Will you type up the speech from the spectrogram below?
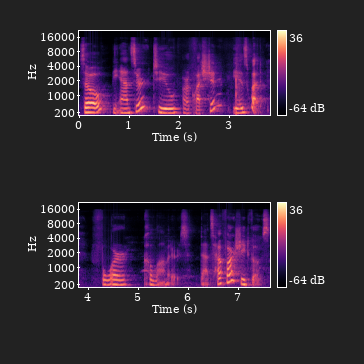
So the answer to our question is what? 4 kilometers. That's how far she goes.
